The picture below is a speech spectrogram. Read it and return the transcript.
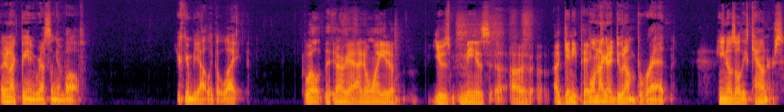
there's not going to be any wrestling involved. You're going to be out like a light. Well, okay, oh, I don't want you to use me as a, a, a guinea pig. Well, I'm not going to do it on Brett. He knows all these counters.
